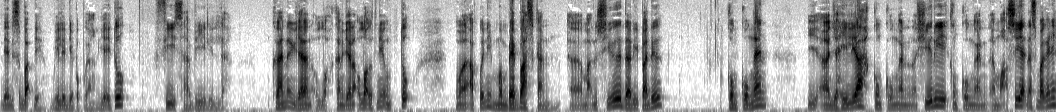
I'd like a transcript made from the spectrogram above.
dia ada sebab dia bila dia berperang iaitu fi sabilillah. Kerana jalan Allah. Kerana jalan Allah ni untuk uh, apa ni membebaskan uh, manusia daripada kongkongan uh, jahiliah kongkongan syirik kongkongan uh, maksiat dan sebagainya.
